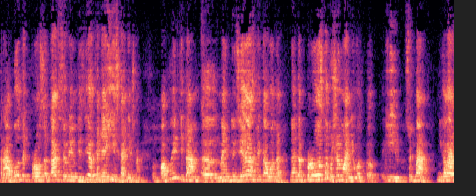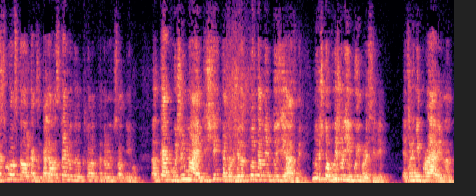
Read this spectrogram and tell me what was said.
работать просто так все время без дела, хотя есть, конечно, попытки там э, на энтузиазме кого-то, но это просто выжимание. Вот э, и судьба Николая Островского, как закаляла Сталин, который, который написал книгу, э, как выжимает из человека, который живет только на энтузиазме. Ну и что, выжили и выбросили. Это же неправильно.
